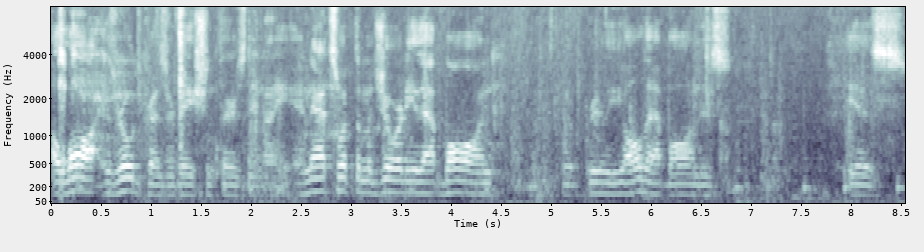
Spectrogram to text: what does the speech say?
a lot is road preservation Thursday night, and that's what the majority of that bond, really all that bond is, is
